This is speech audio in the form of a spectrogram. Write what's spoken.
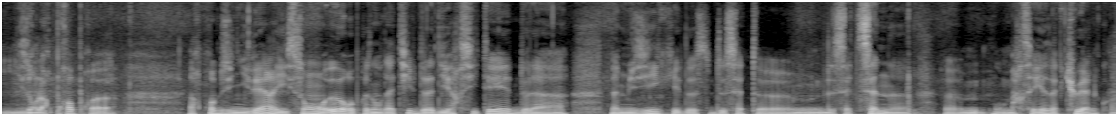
ils ont leur propre leurs propres univers et ils sont eux représentatifs de la diversité de la, musique et de, de cette, de cette scène euh, marseillaise actuelle. Quoi.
